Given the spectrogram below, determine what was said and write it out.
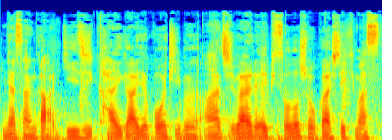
皆さんが疑似海外旅行気分味わえるエピソードを紹介していきます。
